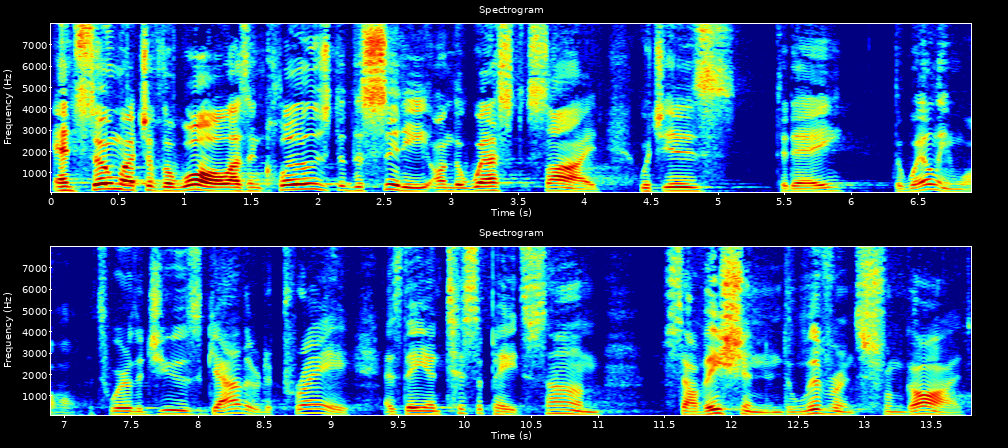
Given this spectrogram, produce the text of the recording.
and so much of the wall as enclosed the city on the west side, which is today the Wailing Wall. It's where the Jews gather to pray as they anticipate some salvation and deliverance from God.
